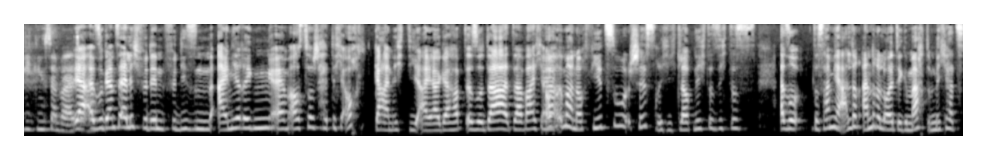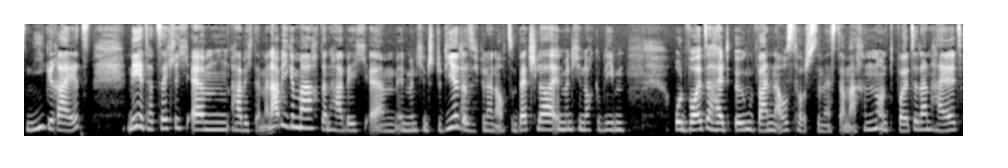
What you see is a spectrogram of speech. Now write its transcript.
wie ging es dann weiter? Ja, also ganz ehrlich, für, den, für diesen einjährigen ähm, Austausch hätte ich auch gar nicht die Eier gehabt. Also da, da war ich ja. auch immer noch viel zu schissrig. Ich glaube nicht, dass ich das also das haben ja andere, andere Leute gemacht und mich hat es nie gereizt. Nee, tatsächlich ähm, habe ich dann mein Abi gemacht, dann habe ich ähm, in München studiert, also ich bin dann auch zum Bachelor in München noch geblieben und wollte halt irgendwann ein Austauschsemester machen und wollte dann halt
